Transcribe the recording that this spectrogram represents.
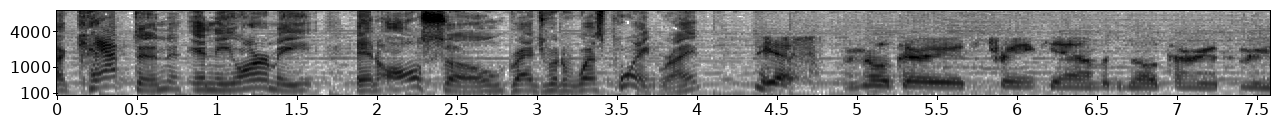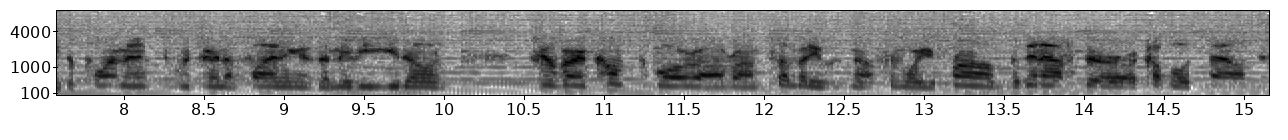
a captain in the Army and also graduate of West Point, right? Yes. The military, it's training camp, but the military, it's maybe deployment. What you're end up finding is that maybe you don't feel very comfortable around somebody who's not from where you're from. But then after a couple of challenges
